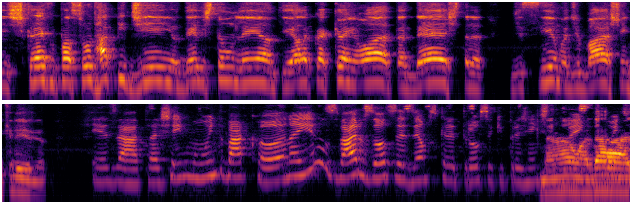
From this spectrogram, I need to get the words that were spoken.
escreve o password rapidinho, deles tão lento, e ela com a canhota, destra, de cima, de baixo, incrível. Exato, achei muito bacana. E os vários outros exemplos que ele trouxe aqui para a gente Não, também. É da,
